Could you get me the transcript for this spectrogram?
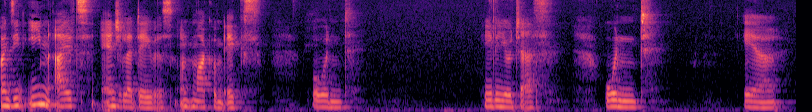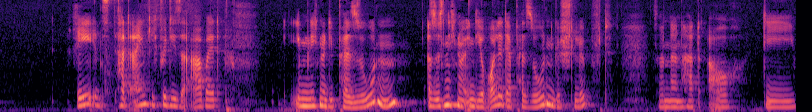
man sieht ihn als Angela Davis und Malcolm X und Helio Jazz. Und er hat eigentlich für diese Arbeit eben nicht nur die Personen, also ist nicht nur in die Rolle der Personen geschlüpft, sondern hat auch die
